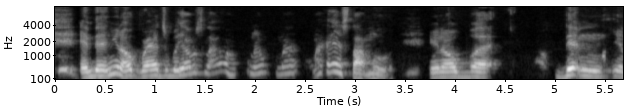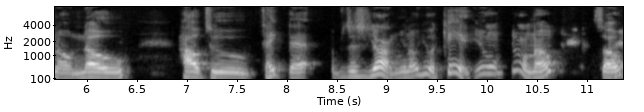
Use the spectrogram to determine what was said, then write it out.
And then, you know, gradually I was like, oh, you know, my, my hands stopped moving, you know, but didn't, you know, know how to take that. I was just young, you know, you're a kid, you don't, you don't know. So,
